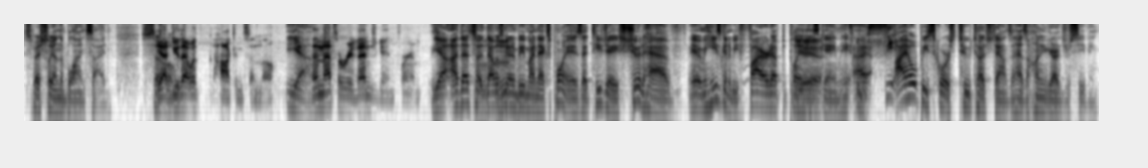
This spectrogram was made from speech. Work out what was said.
especially on the blind side. So, yeah, do that with Hockenson though, Yeah. and that's a revenge game for him. Yeah, I- that's that Mm-hmm. was going to be my next point. Is that TJ should have? I mean, he's going to be fired up to play this game. He, I. I hope he scores two touchdowns and has hundred yards receiving.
